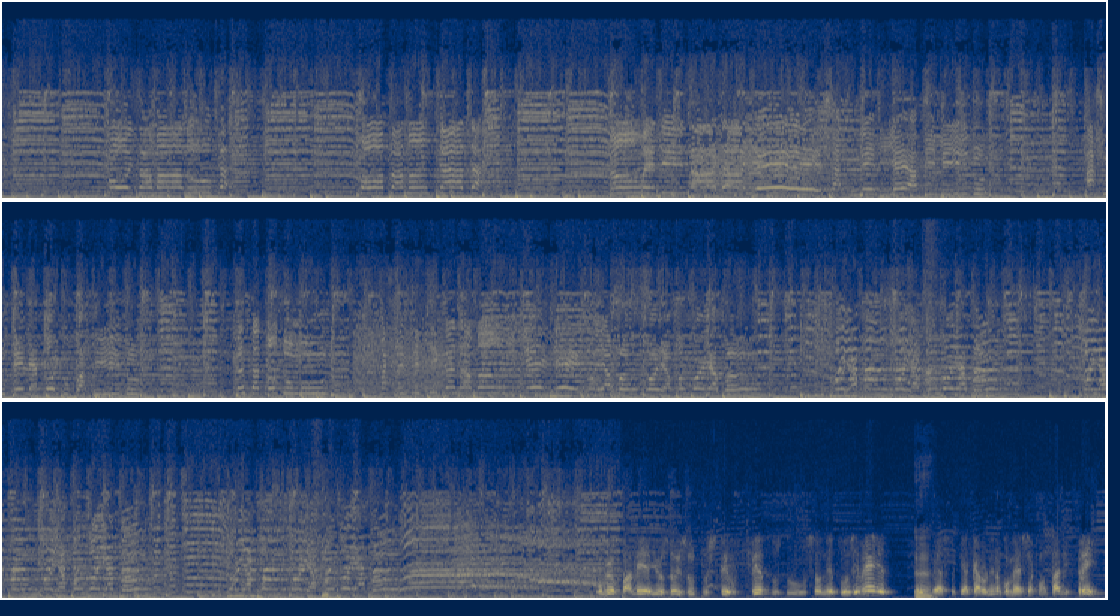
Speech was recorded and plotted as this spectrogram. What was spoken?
Como eu falei aí, os dois últimos tercetos do soneto Los Jimenez, eu é. peço que a Carolina comece a contar de três.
